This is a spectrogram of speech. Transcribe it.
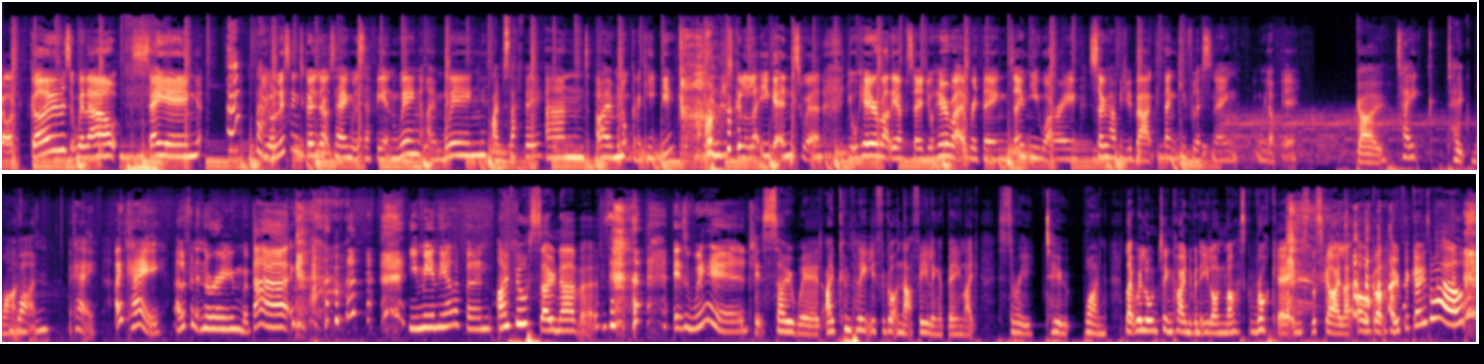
god. Goes without saying. You're listening to Goes Without Saying with Seffi and Wing. I'm Wing. I'm Seffi. And I'm not going to keep you. I'm just going to let you get into it. You'll hear about the episode, you'll hear about everything. Don't you worry. So happy to be back. Thank you for listening. We love you. Go. Take Take one. one. Okay. Okay. Elephant in the room. We're back. you, me, and the elephant. I feel so nervous. It's weird. It's so weird. I've completely forgotten that feeling of being like three, two, one. Like we're launching kind of an Elon Musk rocket into the sky. Like, oh god, hope it goes well.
